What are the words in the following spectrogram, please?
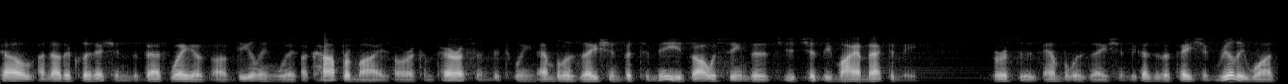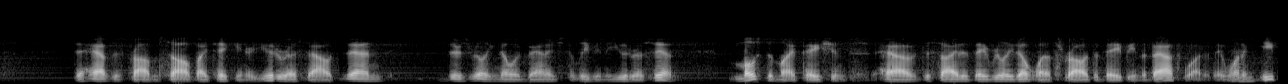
tell another clinician the best way of, of dealing with a compromise or a comparison between embolization, but to me, it's always seemed that it should be myomectomy versus embolization because if a patient really wants to have this problem solved by taking her uterus out, then there's really no advantage to leaving the uterus in. Most of my patients have decided they really don't want to throw out the baby in the bathwater. They want to keep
